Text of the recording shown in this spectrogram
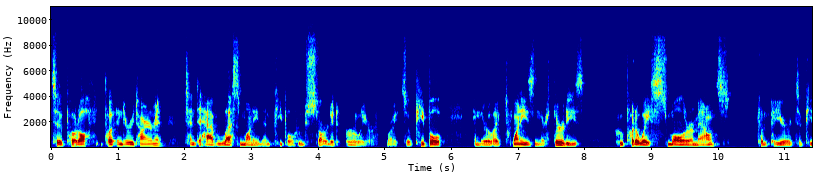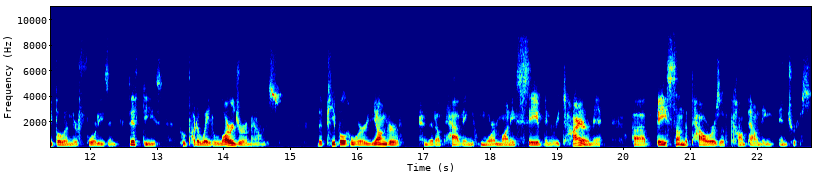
to put off put into retirement tend to have less money than people who started earlier, right? So people in their like 20s and their 30s who put away smaller amounts compared to people in their 40s and 50s who put away larger amounts. The people who were younger ended up having more money saved in retirement uh, based on the powers of compounding interest,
